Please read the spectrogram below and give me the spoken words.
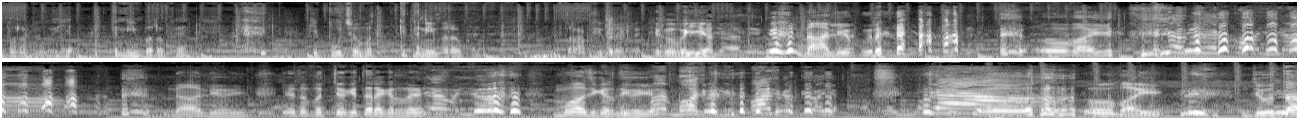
बर्फ़ है भैया इतनी बर्फ़ है कि पूछो मत कितनी बर्फ़ है। बर्फ़ ही बर्फ़ है। देखो भैया। नहा लिया पूरे। ओ भाई। नहा लिया ये तो बच्चों की तरह कर रहे हैं। मौज कर दी भैया। मौज कर दी मौज कर दी भैया। ओ भाई। जूता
